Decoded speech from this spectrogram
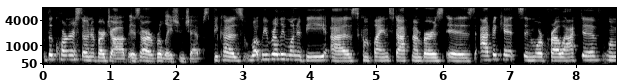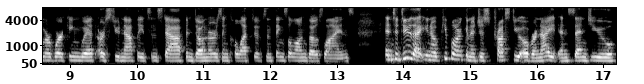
the cornerstone of our job is our relationships because what we really want to be as compliance staff members is advocates and more proactive when we're working with our student athletes and staff and donors and collectives and things along those lines. And to do that, you know, people aren't going to just trust you overnight and send you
